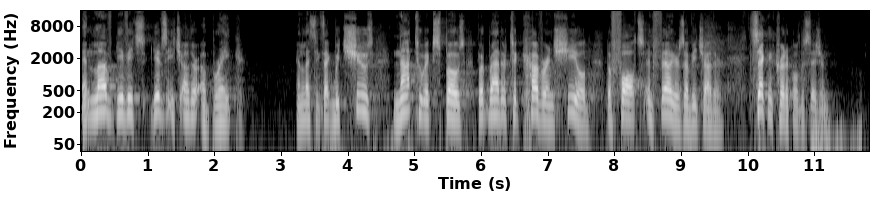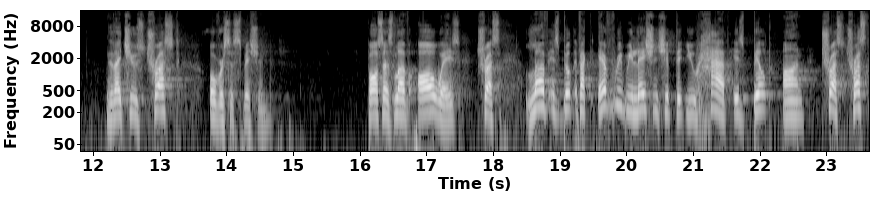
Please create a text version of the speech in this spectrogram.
And love each, gives each other a break and less like we choose not to expose, but rather to cover and shield the faults and failures of each other. Second critical decision that I choose trust over suspicion. Paul says, Love always trusts. Love is built, in fact, every relationship that you have is built on trust. Trust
